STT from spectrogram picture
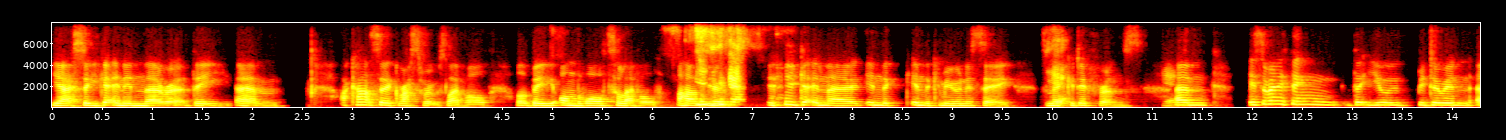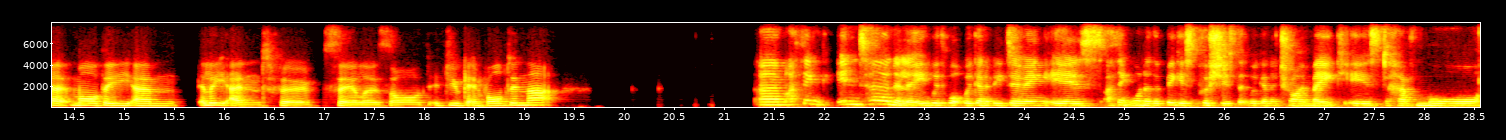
yeah so you're getting in there at the um I can't say grassroots level it'll be on the water level aren't you Yeah. you get in there in the in the community to make Yeah. a difference Yeah. um is there anything that you would be doing at more the um elite end for sailors or do you get involved in that Um, I think internally, with what we're going to be doing, is I think one of the biggest pushes that we're going to try and make is to have more,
